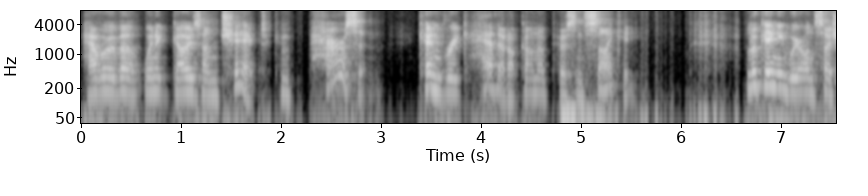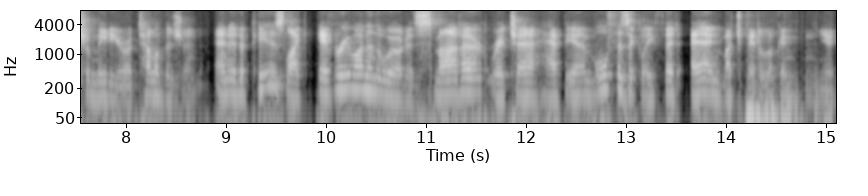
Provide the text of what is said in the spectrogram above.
However, when it goes unchecked, comparison can wreak havoc on a person's psyche. Look anywhere on social media or television, and it appears like everyone in the world is smarter, richer, happier, more physically fit, and much better looking than you.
